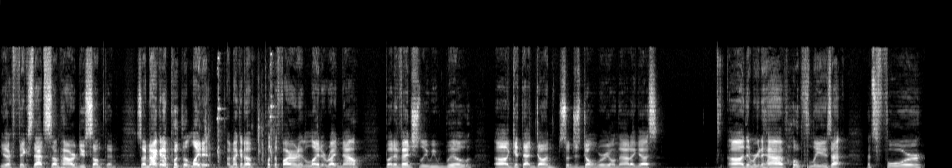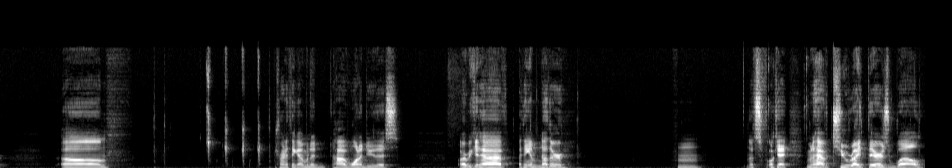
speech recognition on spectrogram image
either fix that somehow or do something. So I'm not gonna put the light it. I'm not gonna put the fire in it and light it right now. But eventually we will uh, get that done. So just don't worry on that, I guess. Uh, then we're gonna have hopefully is that that's four. Um, trying to think I'm gonna how I want to do this. Or we could have, I think another, hmm. That's, okay. I'm to have two right there as well.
